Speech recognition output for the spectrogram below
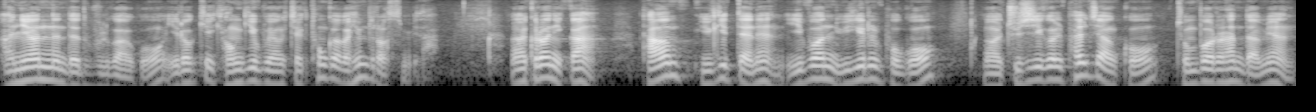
아니었는데도 불구하고 이렇게 경기 부양책 통과가 힘들었습니다. 어, 그러니까 다음 위기 때는 이번 위기를 보고 어, 주식을 팔지 않고 존버를 한다면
